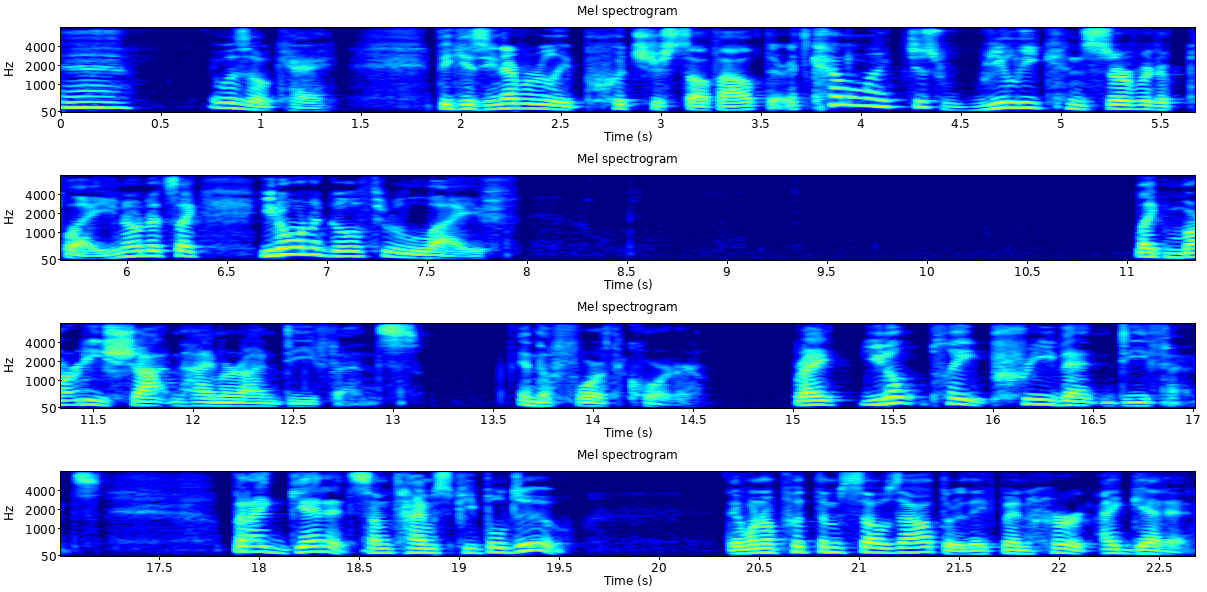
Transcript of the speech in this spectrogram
eh, it was okay. Because you never really put yourself out there. It's kind of like just really conservative play. You know what it's like? You don't want to go through life like Marty Schottenheimer on defense in the fourth quarter, right? You don't play prevent defense. But I get it. Sometimes people do. They want to put themselves out there. They've been hurt. I get it.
